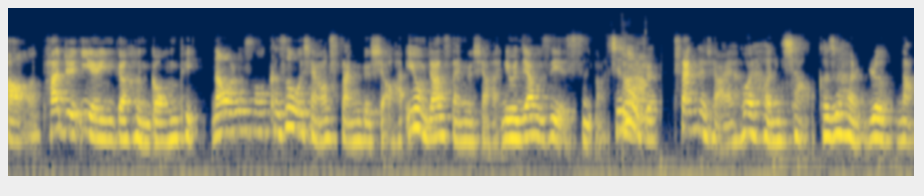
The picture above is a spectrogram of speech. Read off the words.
好，他觉得一人一个很公平，然后我就说，可是我想要三个小孩，因为我们家三个小孩，你们家不是也是吗？其实我觉得三个小孩会很吵，可是很热闹。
